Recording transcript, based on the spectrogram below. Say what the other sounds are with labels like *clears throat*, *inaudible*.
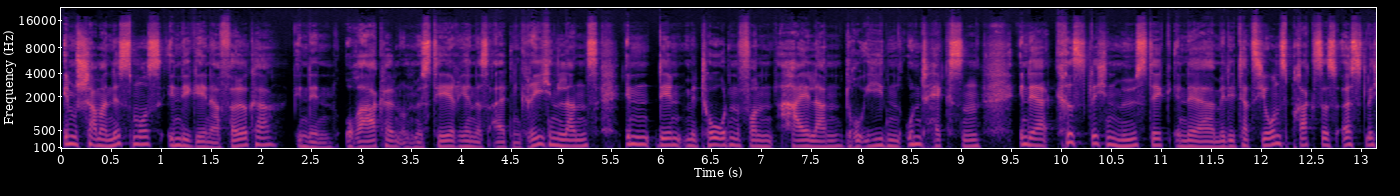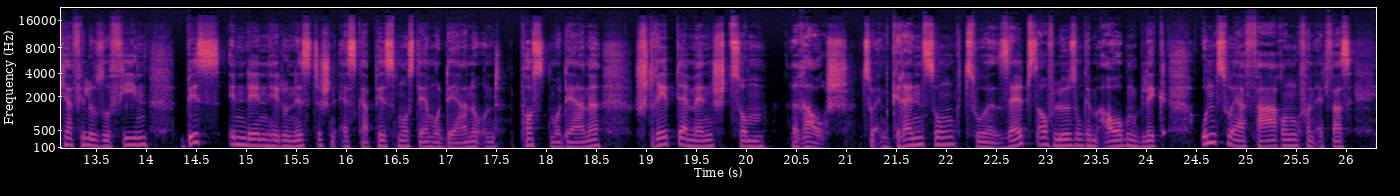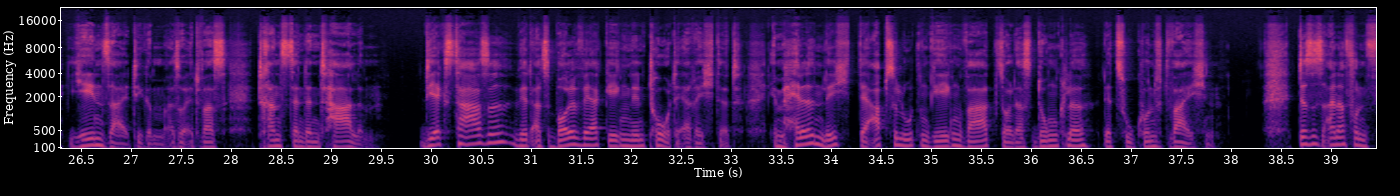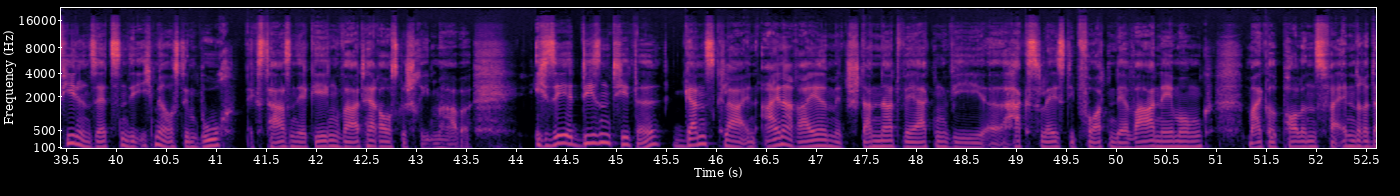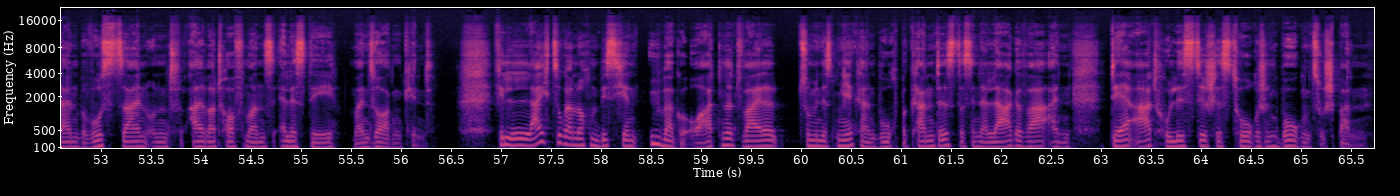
Im Schamanismus indigener Völker, in den Orakeln und Mysterien des alten Griechenlands, in den Methoden von Heilern, Druiden und Hexen, in der christlichen Mystik, in der Meditationspraxis östlicher Philosophien bis in den hedonistischen Eskapismus der Moderne und Postmoderne strebt der Mensch zum Rausch, zur Entgrenzung, zur Selbstauflösung im Augenblick und zur Erfahrung von etwas Jenseitigem, also etwas Transzendentalem. Die Ekstase wird als Bollwerk gegen den Tod errichtet. Im hellen Licht der absoluten Gegenwart soll das Dunkle der Zukunft weichen. Das ist einer von vielen Sätzen, die ich mir aus dem Buch Ekstasen der Gegenwart herausgeschrieben habe. Ich sehe diesen Titel ganz klar in einer Reihe mit Standardwerken wie äh, Huxleys Die Pforten der Wahrnehmung, Michael Pollens Verändere dein Bewusstsein und Albert Hoffmanns LSD Mein Sorgenkind. Vielleicht sogar noch ein bisschen übergeordnet, weil zumindest mir kein Buch bekannt ist, das in der Lage war, einen derart holistisch-historischen Bogen zu spannen.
